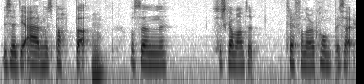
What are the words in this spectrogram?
vi säger att jag är hos pappa och sen så ska man typ träffa några kompisar.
